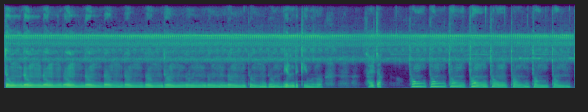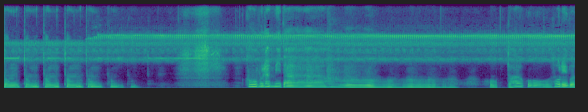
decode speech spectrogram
둥둥둥둥둥둥둥둥둥둥둥둥둥둥둥 이런 느낌으로 살짝 통통통통통통통통통통통통통 호흡을 합니다. 후 호흡도 하고 소리도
